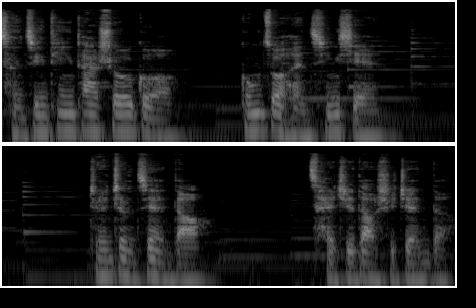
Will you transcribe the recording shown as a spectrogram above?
曾经听他说过，工作很清闲。真正见到，才知道是真的。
